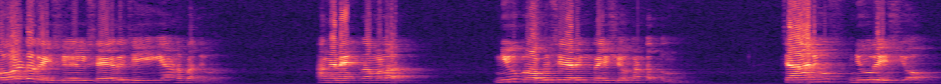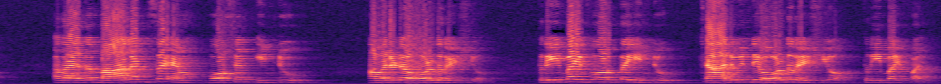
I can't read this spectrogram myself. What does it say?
old റേഷ്യോയിൽ ഷെയർ ചെയ്യുകയാണ് പതിവ്. അങ്ങനെ നമ്മൾ ന്യൂ പ്രോഫിറ്റ് ഷെയറിംഗ് റേഷ്യോ കണ്ടെത്തുന്നു. ചാരൂസ് ന്യൂ റേഷ്യോ അതായത് ബാലൻസ് എം പോർഷൻ ഇന്റു അവരുടെ old ratio. Three by fourth into ചാരുവിന്റെ old ratio three by five.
